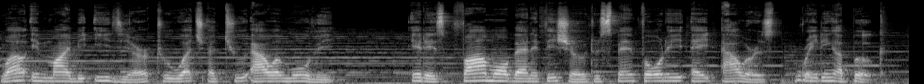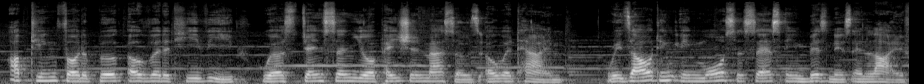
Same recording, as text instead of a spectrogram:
While it might be easier to watch a two hour movie, it is far more beneficial to spend 48 hours reading a book. Opting for the book over the TV will strengthen your patient muscles over time, resulting in more success in business and life.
